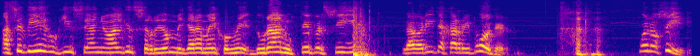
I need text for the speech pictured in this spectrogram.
Hace 10 o 15 años alguien se rió en mi cara y me dijo, Durán, usted persigue la varita Harry Potter. bueno, sí,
